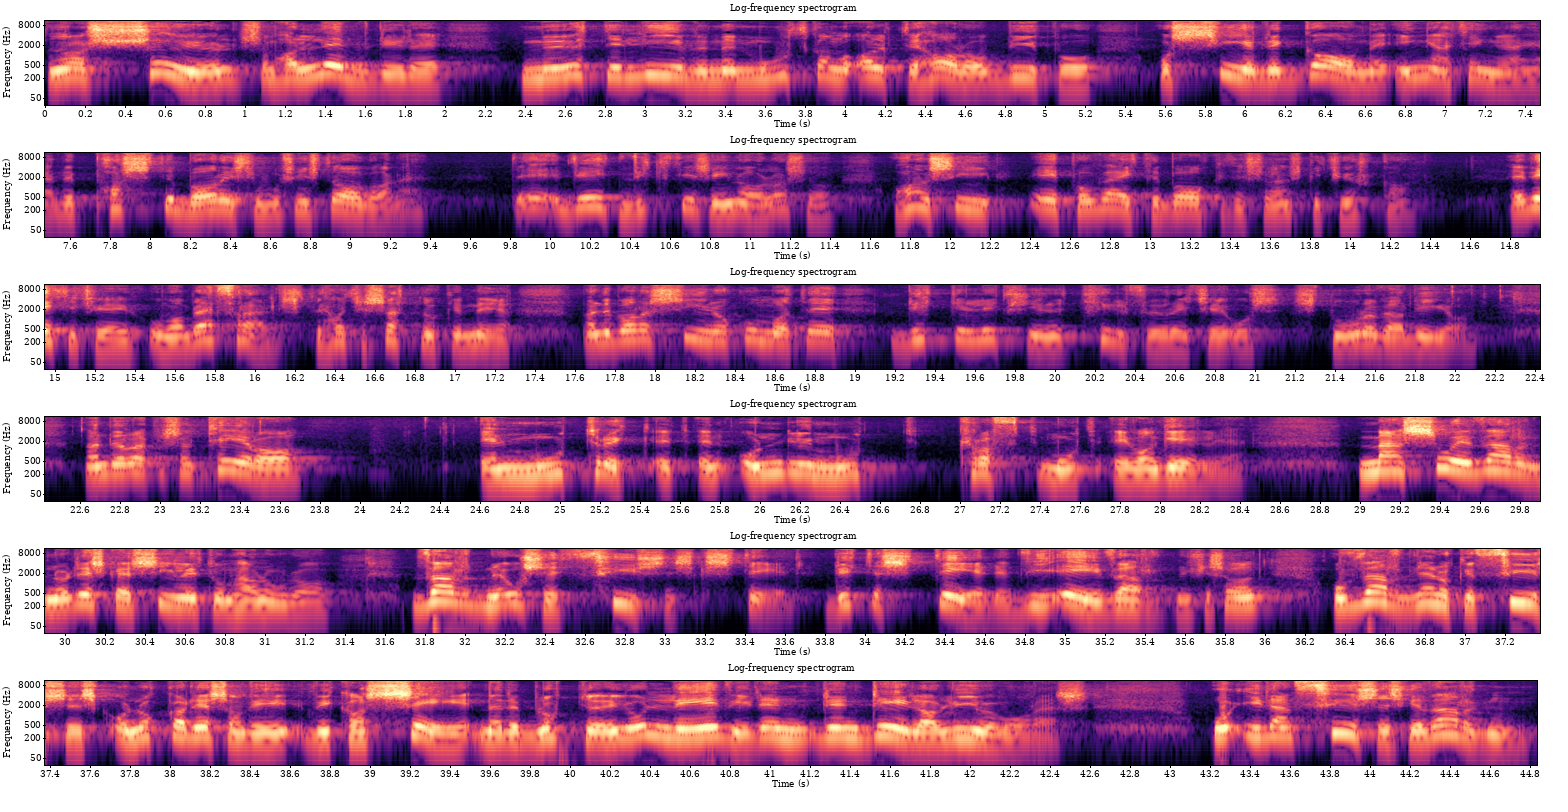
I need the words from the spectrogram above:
Når han sjøl, som har levd i det, møter livet med motgang og alt det har å by på, og sier det ga meg ingenting lenger, det passet bare i solskinnsdagene. Det, det, er et viktig signal. altså. Og han sier jeg er på vei tilbake til svenske kirken. Jeg vet ikke om han ble frelst, jeg har ikke sett noe mer. Men det bare sier noe om at det, dette livssynet tilfører ikke oss store verdier. Men det representerer en mottrykk, et, en åndelig motkraft mot evangeliet. Men så er verden, og det skal jeg si litt om her nå, da. Verden er også et fysisk sted. Dette stedet. Vi er i verden. ikke sant? Og verden er noe fysisk og noe av det som vi, vi kan se med det blotte øyet og leve i. Det er, en, det er, en, del av livet vårt. Og i den fysiske verden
